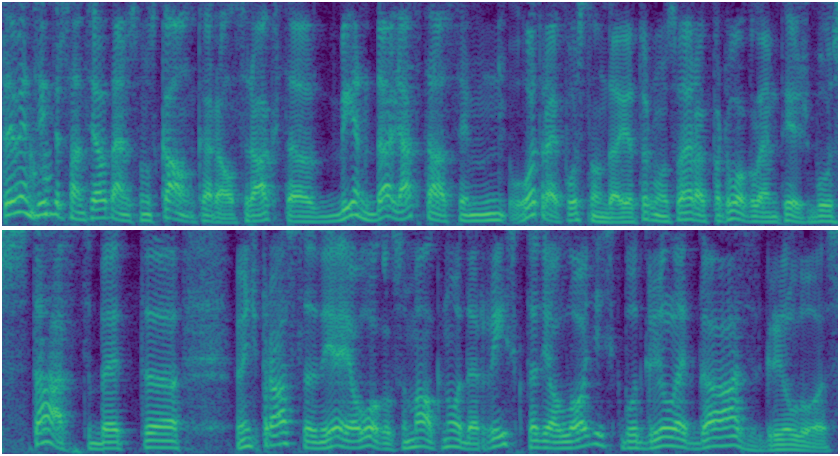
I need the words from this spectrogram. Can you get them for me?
Te viens interesants jautājums mums Kalnu karalis raksta. Vienu daļu atstāsim otrai pusstundai, jo tur mums vairāk par oglēm tieši būs stāsts, bet uh, viņš prasa, ja jau ogles un malka nodara risku, tad jau loģiski būtu grilēt gāzes grilos.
